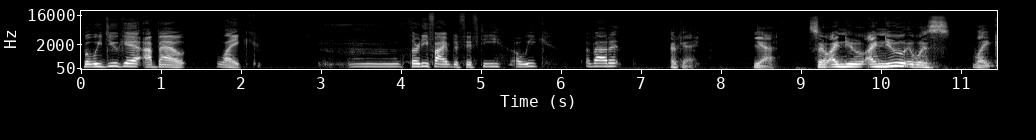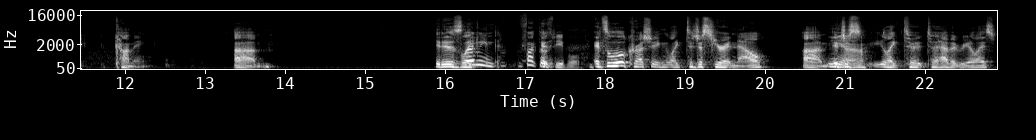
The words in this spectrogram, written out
But we do get about like mm, 35 to 50 a week about it. Okay, yeah. So I knew I knew it was like coming. Um, it is like I mean, fuck those it- people. it's a little crushing like to just hear it now um it Yeah. just like to to have it realized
